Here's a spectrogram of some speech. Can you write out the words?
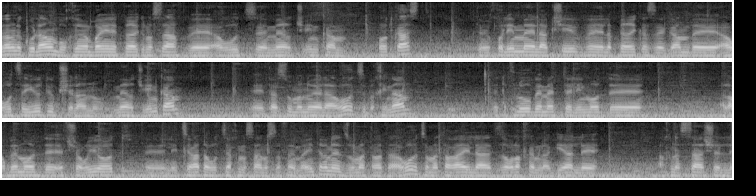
שלום לכולם וברוכים הבאים לפרק נוסף בערוץ מרץ' אינקאם פודקאסט. אתם יכולים אה, להקשיב אה, לפרק הזה גם בערוץ היוטיוב שלנו, מרץ' אינקאם. אה, תעשו מנוי על הערוץ, זה בחינם, ותוכלו באמת ללמוד על הרבה מאוד אפשרויות ליצירת ערוצי הכנסה נוספים באינטרנט. זו מטרת הערוץ. המטרה היא לעזור לכם להגיע להכנסה של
